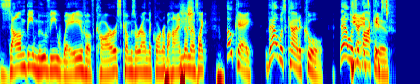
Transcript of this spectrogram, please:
zombie movie wave of cars comes around the corner behind them. I was like, okay, that was kind of cool. That was Yeah, evocative. it's- it's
